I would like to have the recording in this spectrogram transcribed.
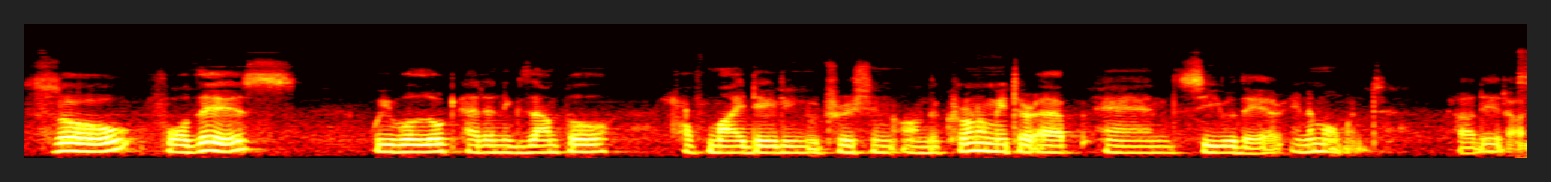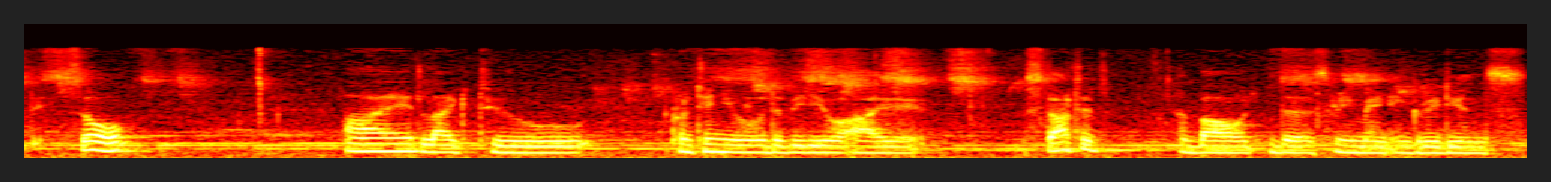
So for this we will look at an example of my daily nutrition on the Cronometer app and see you there in a moment. Radhe Radhe. So I'd like to continue the video I started about the three main ingredients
